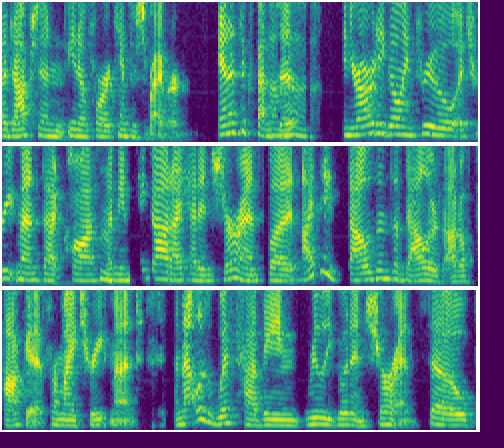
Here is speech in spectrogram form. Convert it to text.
adoption you know for a cancer survivor. And it's expensive. Uh and you're already going through a treatment that costs hmm. i mean thank god i had insurance but i paid thousands of dollars out of pocket for my treatment and that was with having really good insurance. So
